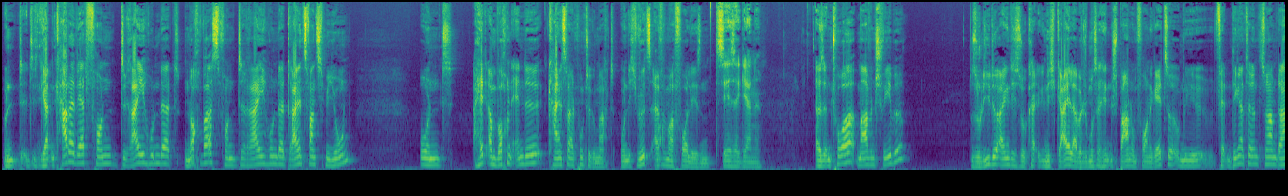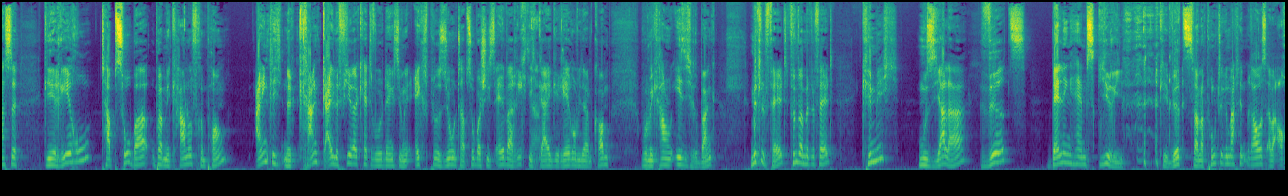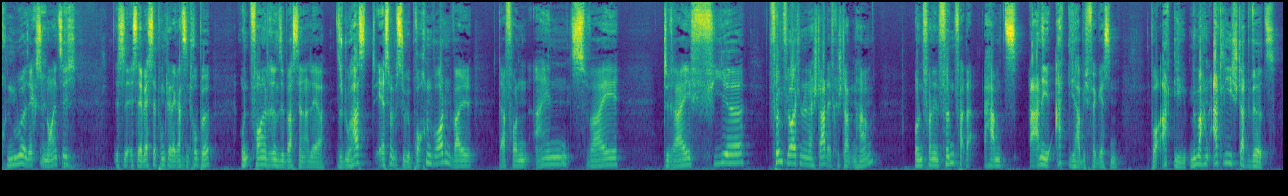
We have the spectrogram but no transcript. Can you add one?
Und die hat einen Kaderwert von 300 noch was, von 323 Millionen und hätte am Wochenende keine 200 Punkte gemacht. Und ich würde es einfach mal vorlesen. sehr, sehr gerne. Also im Tor Marvin Schwebe. Solide eigentlich, so nicht geil, aber du musst halt hinten sparen, um vorne Geld zu, um die fetten Dinger drin zu haben. Da hast du Guerrero, Tapsoba, Upamecano, Frimpong. Eigentlich eine krank geile Viererkette, wo du denkst, Junge, Explosion, Tapsoba schießt Elber, richtig geil, Guerrero wieder im Kommen, Upamecano, eh sichere Bank. Mittelfeld, Fünfer Mittelfeld, Kimmich, Musiala, Wirtz, Bellingham, Skiri. Okay, Wirtz zwar noch Punkte gemacht hinten raus, aber auch nur 96 ist, ist der beste Punkt der ganzen Truppe. Und vorne drin Sebastian Aller. Also du hast, erstmal bist du gebrochen worden, weil davon ein, zwei, drei, vier, fünf Leute nur in der Startelf gestanden haben. Und von den fünf haben, ah nee, Atli habe ich vergessen. Boah, Atli. Wir machen Atli statt Wirtz.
